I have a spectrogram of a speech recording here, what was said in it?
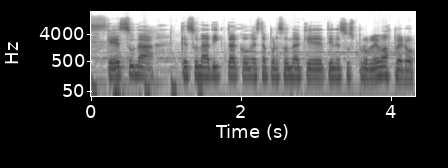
que es una que es una adicta con esta persona que tiene sus problemas, pero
